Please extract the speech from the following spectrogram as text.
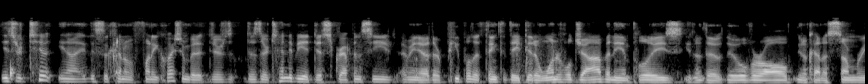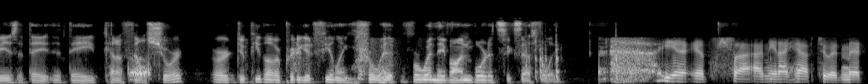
is there t- you know this is kind of a funny question, but there's does there tend to be a discrepancy? I mean, are there people that think that they did a wonderful job and the employees, you know, the the overall you know kind of summary is that they that they kind of fell short, or do people have a pretty good feeling for when for when they've onboarded successfully? Yeah, it's. Uh, I mean, I have to admit,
